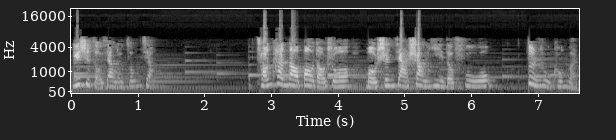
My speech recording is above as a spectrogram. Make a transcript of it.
于是走向了宗教。常看到报道说某身价上亿的富翁遁入空门，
